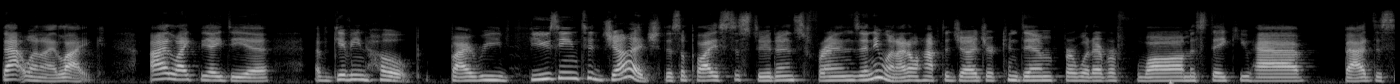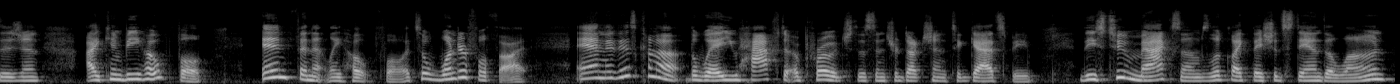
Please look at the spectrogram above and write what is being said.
That one I like. I like the idea of giving hope by refusing to judge. This applies to students, friends, anyone. I don't have to judge or condemn for whatever flaw, mistake you have, bad decision. I can be hopeful, infinitely hopeful. It's a wonderful thought. And it is kind of the way you have to approach this introduction to Gatsby. These two maxims look like they should stand alone,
